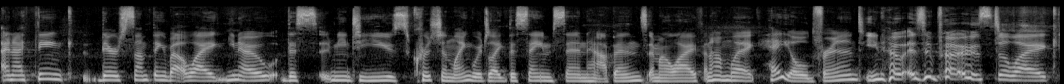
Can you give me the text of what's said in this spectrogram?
and I think there's something about like you know this. I mean, to use Christian language, like the same sin happens in my life, and I'm like, hey, old friend, you know, as opposed to like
